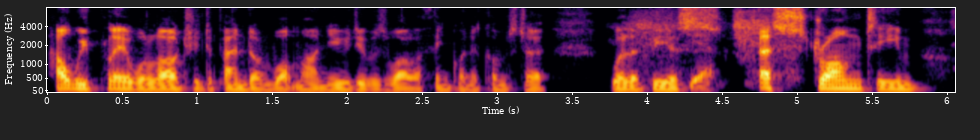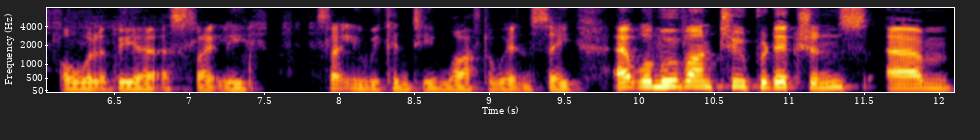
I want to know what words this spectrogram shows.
how we play will largely depend on what Man U do as well. I think when it comes to will it be a, Yeah. a strong team or will it be a, a slightly slightly weakened team? We'll have to wait and see. Uh, we'll move on to predictions. Um,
